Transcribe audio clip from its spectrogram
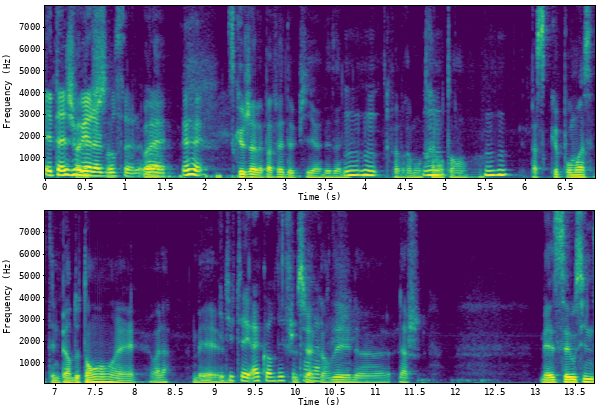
et t'as joué à la console, ouais. Ce que j'avais pas fait depuis euh, des années, mm-hmm. enfin vraiment très mm-hmm. longtemps, mm-hmm. parce que pour moi c'était une perte de temps et voilà. Mais et tu t'es accordé ce Je me suis accordé le lâche. Mais c'est aussi une,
